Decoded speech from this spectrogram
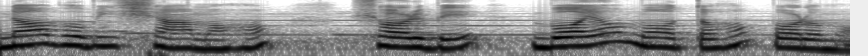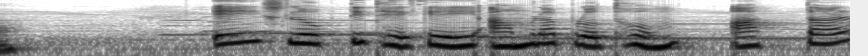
ন ভবিষ্যামহ, সর্বে বয়মতঃ পরম। এই শ্লোকটি থেকেই আমরা প্রথম আত্মার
